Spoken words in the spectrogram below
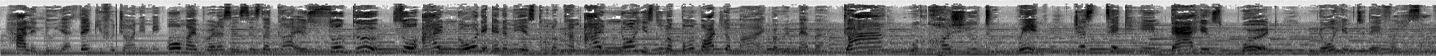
Hallelujah. Thank you for joining me. Oh, my brothers and sisters, God is so good. So I know the enemy is going to come. I know he's going to bombard your mind. But remember, God will cause you to win. Just take Him by His word. Know Him today for yourself.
